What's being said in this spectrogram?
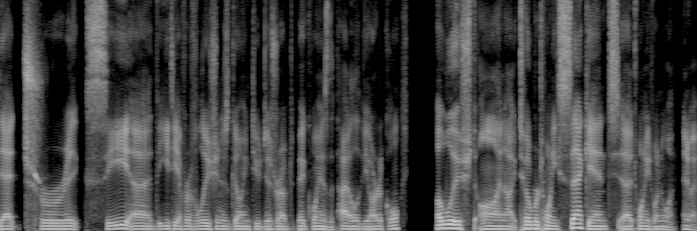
Detrixhe, uh, the ETF revolution is going to disrupt Bitcoin is the title of the article, published on October 22nd, uh, 2021. Anyway,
